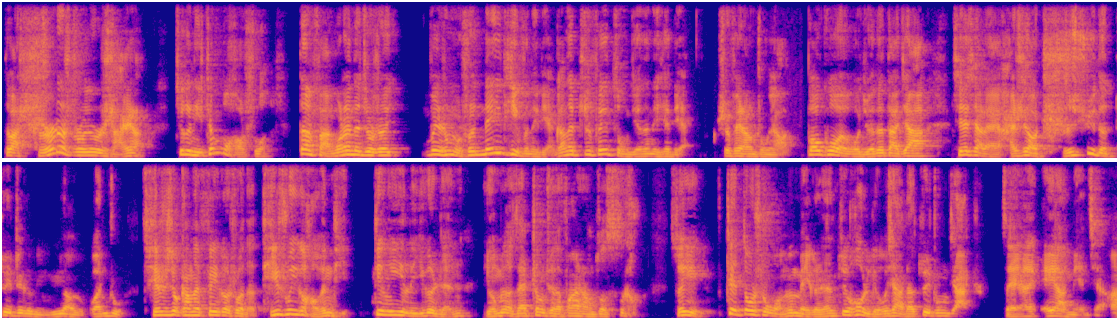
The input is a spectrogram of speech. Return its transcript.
对吧？十的时候又是啥样？这个你真不好说。但反过来呢，就是。为什么我说 native 那点？刚才志飞总结的那些点是非常重要的，包括我觉得大家接下来还是要持续的对这个领域要有关注。其实就刚才飞哥说的，提出一个好问题，定义了一个人有没有在正确的方向上做思考。所以，这都是我们每个人最后留下的最终价值，在 A I 面前啊。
